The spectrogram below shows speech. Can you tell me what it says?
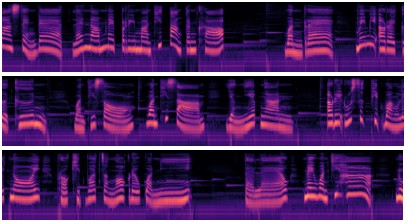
การแสงแดดและน้ำในปริมาณที่ต่างกันครับ วันแรกไม่มีอะไรเกิดขึ้น วันที่สอง วันที่สามอย่างเงียบงัน อริรู้สึกผิดหวังเล็กน้อย เพราะคิดว่าจะงอกเร็วกว่านี้ แต่แล้วในวันที่ห้าหนู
